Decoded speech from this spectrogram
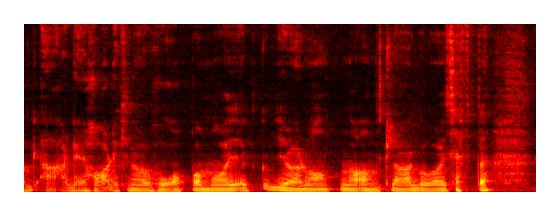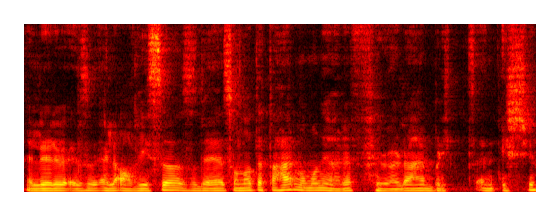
er det, har du ikke noe håp om å gjøre noe annet enn å anklage og kjefte. Eller, eller avvise. Så det, sånn at dette her må man gjøre før det er blitt en issue.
